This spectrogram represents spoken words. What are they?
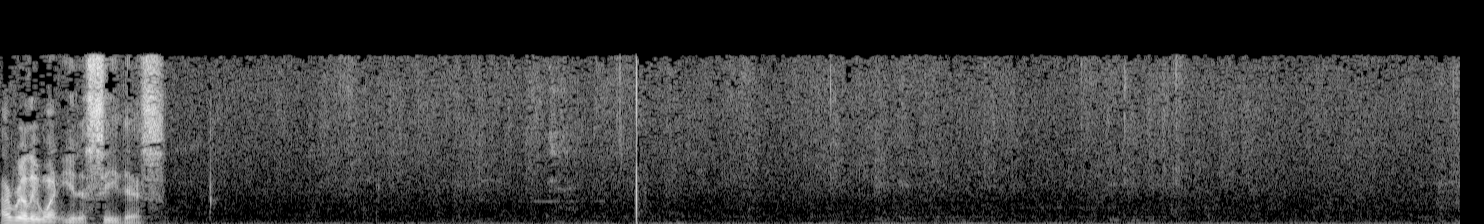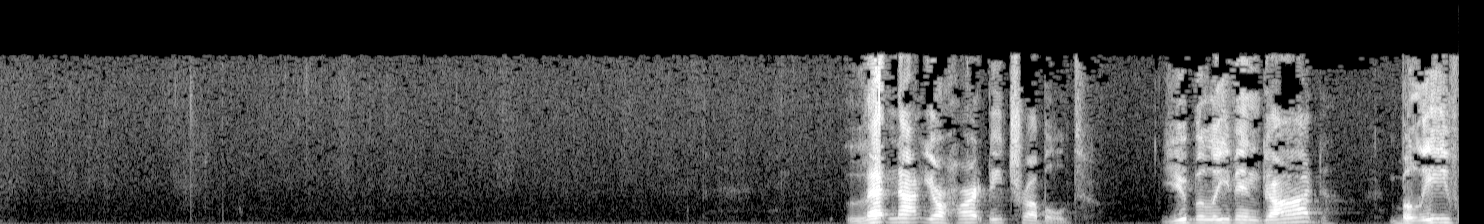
I really want you to see this. Let not your heart be troubled. You believe in God, believe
